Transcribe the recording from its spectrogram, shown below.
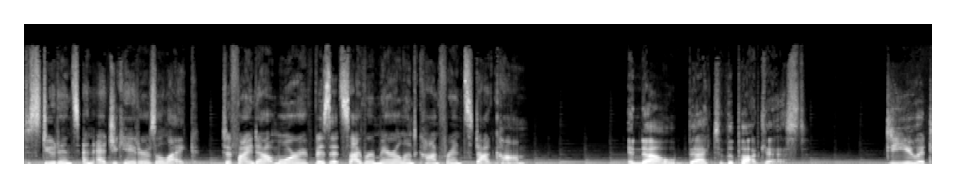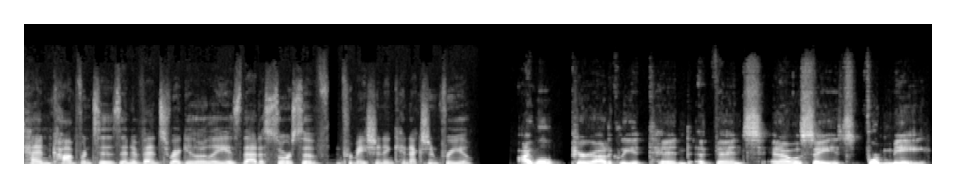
to students and educators alike. To find out more, visit cybermarylandconference.com. And now back to the podcast. Do you attend conferences and events regularly? Is that a source of information and connection for you? I will periodically attend events, and I will say it's for me,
